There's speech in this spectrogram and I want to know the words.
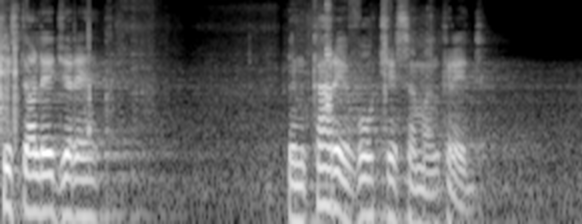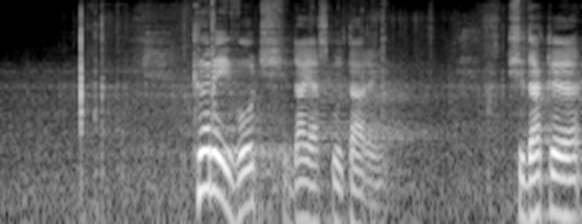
ci este o alegere în care voce să mă încred. Cărei voci dai ascultare? Și dacă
